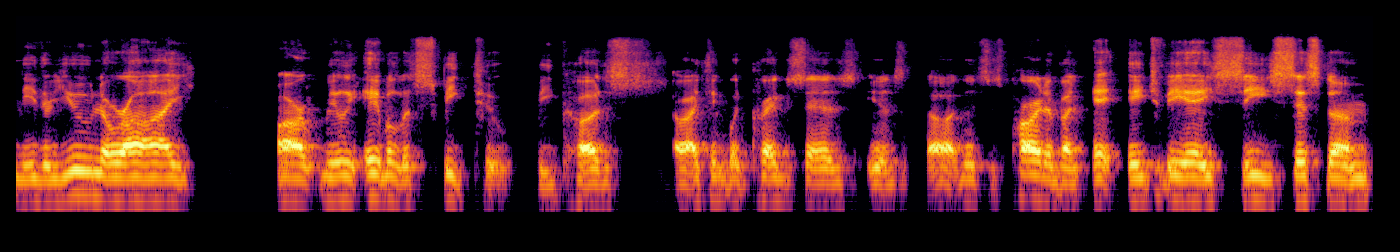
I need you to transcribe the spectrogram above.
neither you nor I are really able to speak to because I think what Craig says is uh, this is part of an HVAC system.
